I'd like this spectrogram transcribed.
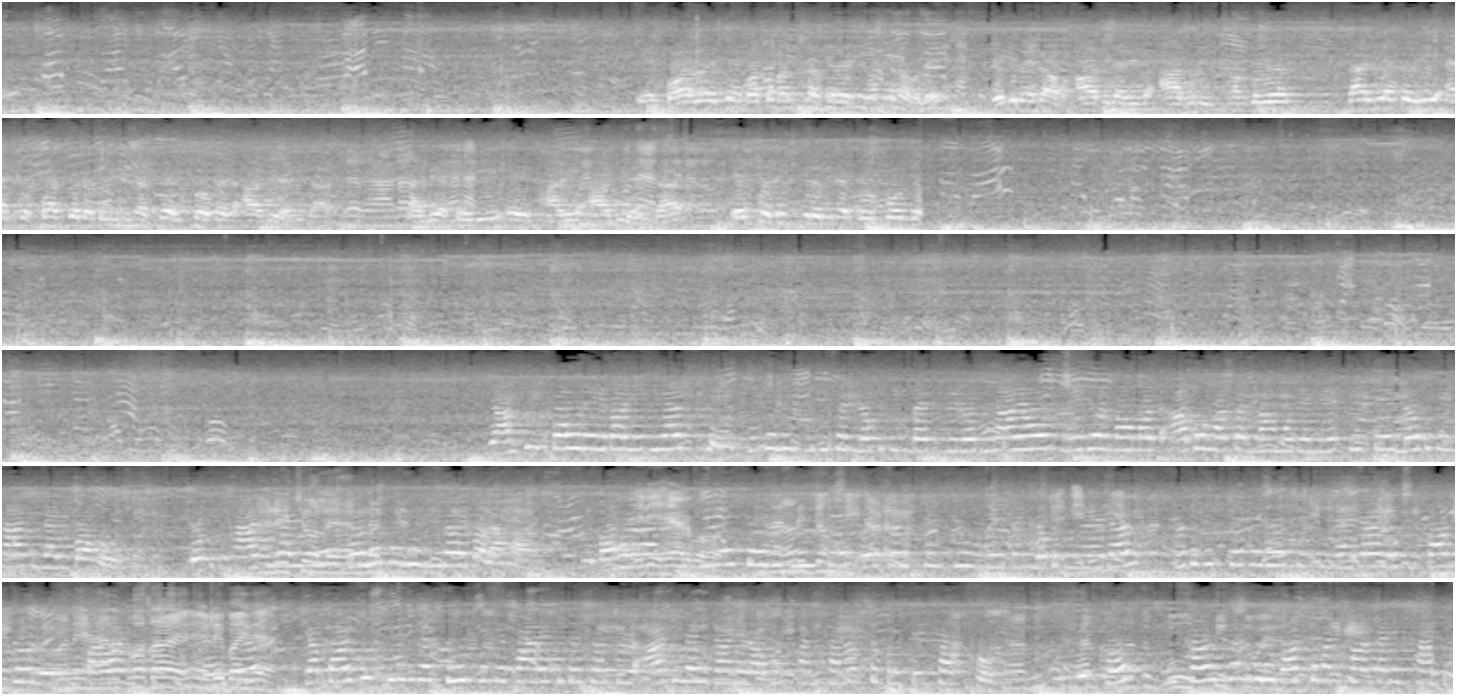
এরপর রয়েছে বর্তমান সরকারের শাসনামলে রেজিমেন্ট অফ আর্টিলারির আধুনিক সংযোজন সার্বিয়া তৈরি একশো পঞ্চান্ন millimetre self propel artillery gun Serbia তৈরি এই ভারী আর্টিলারি গান একচল্লিশ কিলোমিটার দূর পর্যন্ত যান্ত্রিক বহরে এবার এগিয়ে আসছে। ছেচল্লিশ ডিভিশন লোকটিং ব্যাটারির অধিনায়ক মেজর মোহাম্মদ আবু হাসান মাহমুদের নেতৃত্বে লোকটিং আর্টিলারি বহর লোকটিং আর্টিলারি বলা হয়। এই বহরে এটি হ্যার বহর। বিএস বিধ্বংসী রাডার। টু ওয়েপন লোকটিং এটি দিয়ে রাডার বিমান- প্রতিটি স্টেপে রয়েছে একটি রাডার একটি কন্ট্রোল মানে হ্যার কথায় এটি বাইরে। যা পঁয়ত্রিশ কিলোমিটার দূর থেকে ফায়ারকৃত শত্রুর আর্টিলারি গানের অবস্থান শনাক্ত করতে সক্ষম হ্যার- উল্লেখ্য, হ্যার কথায় তো এই বহুত কিছু সরঞ্জামগুলো বাইরে। বর্তমান সরকারের সাথে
